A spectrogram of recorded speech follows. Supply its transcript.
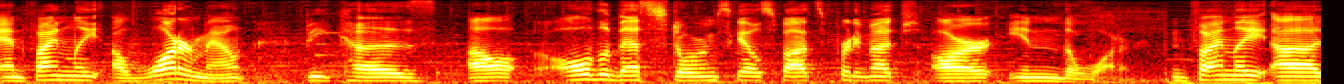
And finally, a Water Mount, because all, all the best Storm Scale spots, pretty much, are in the water. And finally, uh,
